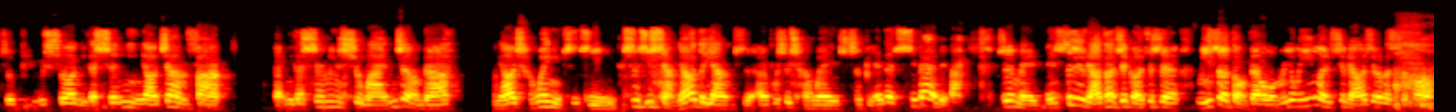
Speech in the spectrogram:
就比如说你的生命要绽放，呃你的生命是完整的。你要成为你自己自己想要的样子，而不是成为就是别人的期待，对吧？就是每每次聊到这个，就是你所懂的，我们用英文去聊这个的时候，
